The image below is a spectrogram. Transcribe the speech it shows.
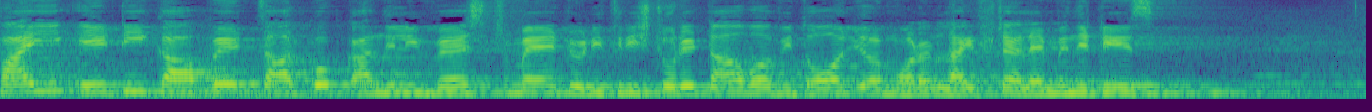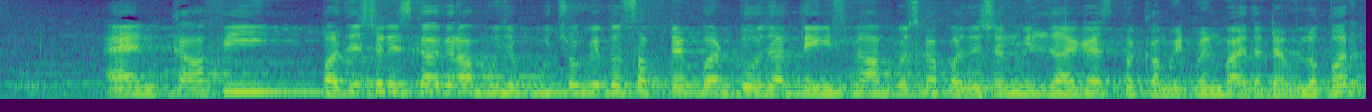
580 carpet Charkop Kandivali west में 23 story tower with all your modern lifestyle amenities and काफ़ी पोजीशन इसका, अगर आप मुझे पूछोगे तो सितंबर 2023 में आपको इसका पोजीशन मिल जाएगा, इस पर commitment by the developer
